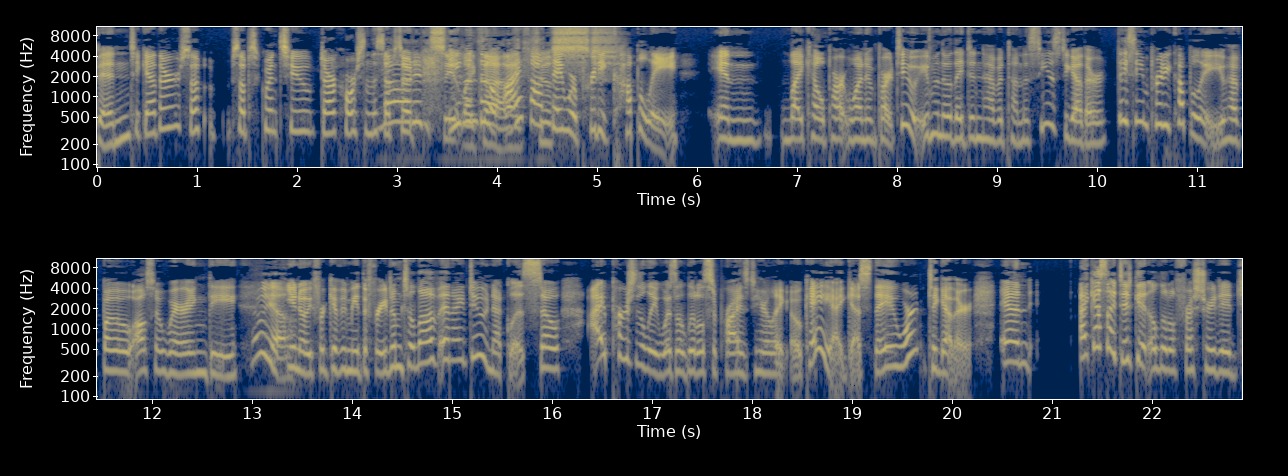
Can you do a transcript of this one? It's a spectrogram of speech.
been together sub- subsequent to Dark Horse in this No, I episode. didn't see it even like though that. I, I thought they were pretty coupley in Like Hell Part One and Part Two, even though they didn't have a ton of scenes together. They seem pretty coupley. You have Bo also wearing the Oh yeah. you know, for giving me the freedom to love, and I do necklace. So I personally was a little surprised to hear, like, okay, I guess they weren't together. And I guess I did get a little frustrated,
